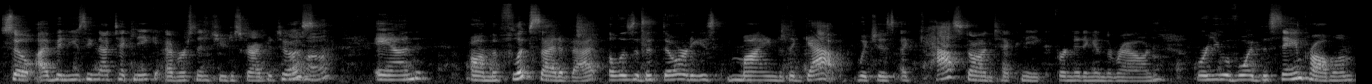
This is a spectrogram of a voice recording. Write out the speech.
So I've been using that technique ever since you described it to us. Uh-huh. And on the flip side of that, Elizabeth Doherty's Mind the Gap, which is a cast on technique for knitting in the round, where you avoid the same problem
